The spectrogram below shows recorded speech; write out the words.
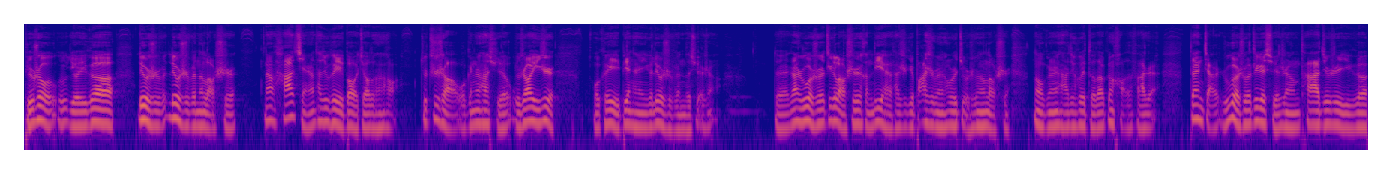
比如说我有一个六十六十分的老师，那他显然他就可以把我教得很好，就至少我跟着他学，有朝一日我可以变成一个六十分的学生。对，那如果说这个老师很厉害，他是一个八十分或者九十分的老师，那我跟着他就会得到更好的发展。但假如果说这个学生他就是一个，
